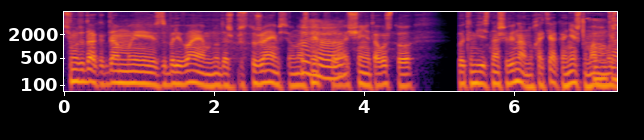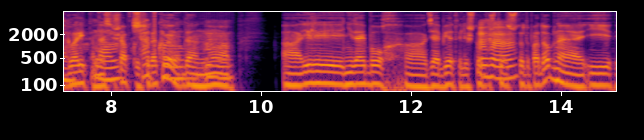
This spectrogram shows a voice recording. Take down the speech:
Почему-то да, когда мы заболеваем, ну даже простужаемся, у нас mm нет ощущения того, что в этом есть наша вина. Ну хотя, конечно, мама mm может говорить, там, да. носи шапку, шапку и все такое, да, но... mm а, или, не дай бог, а, диабет или что-то, угу. что-то, что-то подобное, и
